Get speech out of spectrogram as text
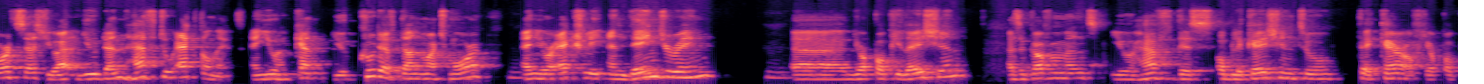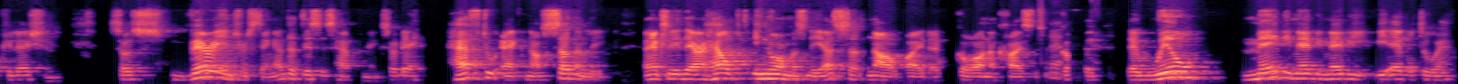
court says you ha- you then have to act on it, and you can you could have done much more, mm-hmm. and you're actually endangering mm-hmm. uh, your population. As a government, you have this obligation to take care of your population. So it's very interesting eh, that this is happening. So they have to act now suddenly actually, they are helped enormously yes, now by the corona crisis yeah. because they, they will maybe, maybe, maybe be able to,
